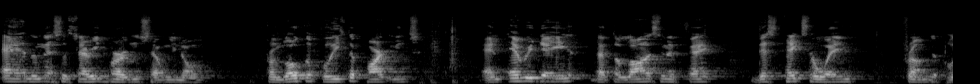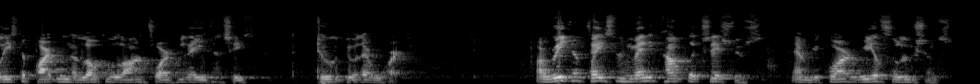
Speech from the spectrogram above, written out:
add the necessary burdens that we know from local police departments. And every day that the law is in effect, this takes away from the police department and local law enforcement agencies to do their work. Our region faces many complex issues and require real solutions.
